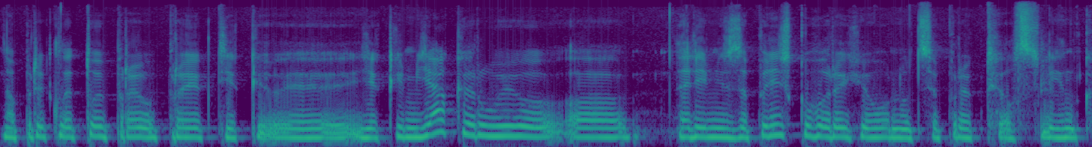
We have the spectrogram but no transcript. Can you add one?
наприклад, той проєкт, яким я керую на рівні Запорізького регіону, це проєкт HealthLink.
